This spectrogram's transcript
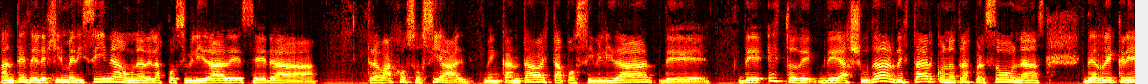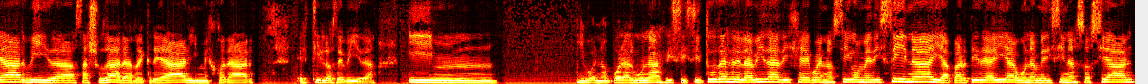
Antes de elegir medicina, una de las posibilidades era trabajo social. Me encantaba esta posibilidad de, de esto, de, de, ayudar, de estar con otras personas, de recrear vidas, ayudar a recrear y mejorar estilos de vida. Y, mm, y bueno, por algunas vicisitudes de la vida dije, bueno, sigo medicina y a partir de ahí hago una medicina social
